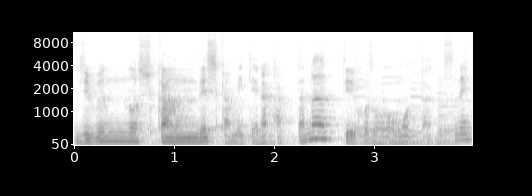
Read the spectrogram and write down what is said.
自分の主観でしか見てなかったなっていうことを思ったんですね。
